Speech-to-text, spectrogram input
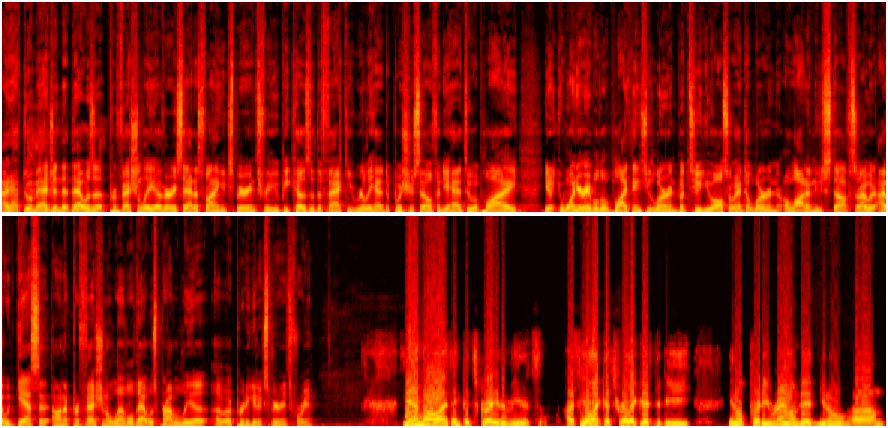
I'd have to imagine that that was a professionally a very satisfying experience for you because of the fact you really had to push yourself and you had to apply. You know, one you're able to apply things you learned, but two you also had to learn a lot of new stuff. So I would I would guess that on a professional level that was probably a, a pretty good experience for you. Yeah, no, I think it's great. I mean, it's I feel like it's really good to be, you know, pretty rounded. You know. Um,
